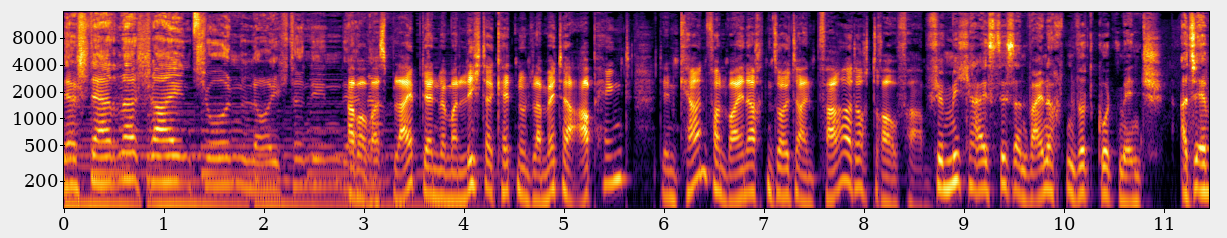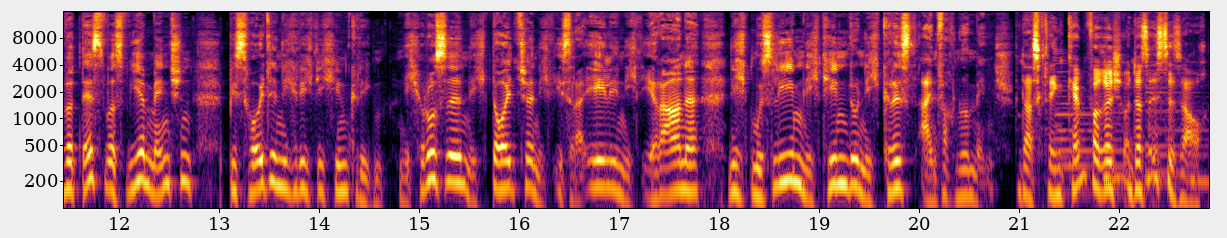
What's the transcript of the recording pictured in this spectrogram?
Der Stern erscheint schon leuchtend in der Aber was bleibt denn, wenn man Lichterketten und Lametta abhängt? Den Kern von Weihnachten sollte ein Pfarrer doch drauf haben. Für mich heißt es, an Weihnachten wird Gott Mensch. Also er wird das, was wir Menschen bis heute nicht richtig hinkriegen. Nicht Russe, nicht Deutscher, nicht Israeli, nicht Iraner, nicht Muslim, nicht Hindu, nicht Christ, einfach nur Mensch. Das klingt kämpferisch und das ist es auch.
